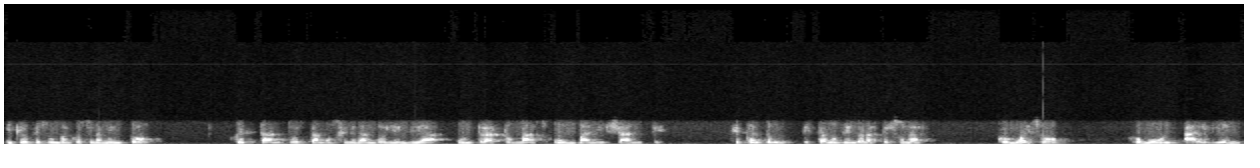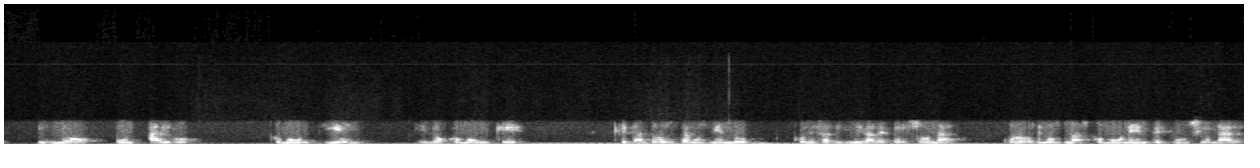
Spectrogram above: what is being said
Y creo que es un buen cuestionamiento ¿Qué tanto estamos generando hoy en día un trato más humanizante? ¿Qué tanto estamos viendo a las personas como eso, como un alguien y no un algo, como un quién y no como un qué? ¿Qué tanto los estamos viendo con esa dignidad de persona o los vemos más como un ente funcional?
